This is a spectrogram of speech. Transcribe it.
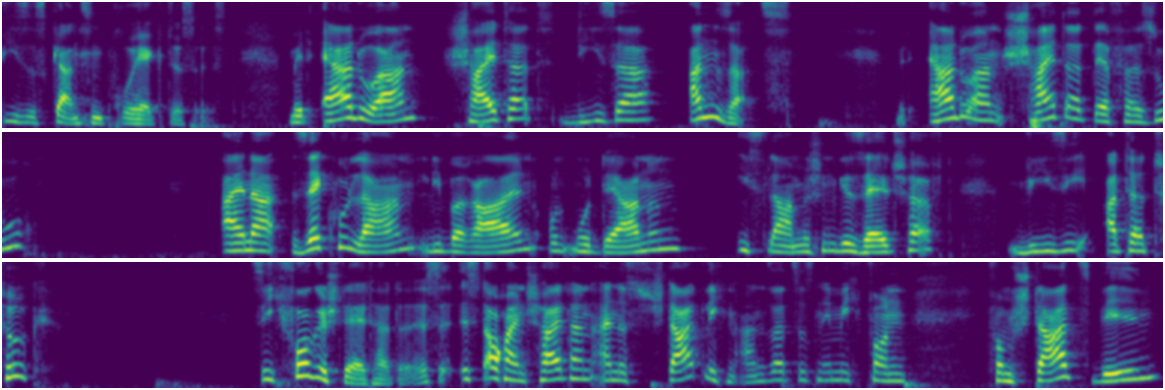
dieses ganzen Projektes ist. Mit Erdogan scheitert dieser Ansatz. Mit Erdogan scheitert der Versuch einer säkularen, liberalen und modernen islamischen Gesellschaft, wie sie Atatürk sich vorgestellt hatte. Es ist auch ein Scheitern eines staatlichen Ansatzes, nämlich von, vom Staatswillen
